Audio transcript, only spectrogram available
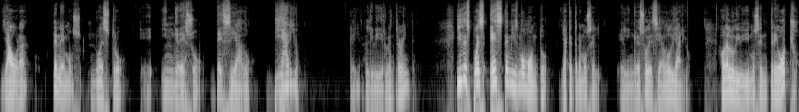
y ahora tenemos nuestro eh, ingreso deseado diario, al dividirlo entre 20. Y después este mismo monto, ya que tenemos el, el ingreso deseado diario, ahora lo dividimos entre 8,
